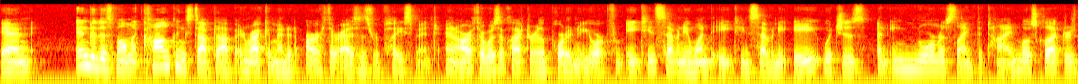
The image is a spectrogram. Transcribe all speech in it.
And into this moment, Conkling stepped up and recommended Arthur as his replacement. And Arthur was a collector of the Port of New York from 1871 to 1878, which is an enormous length of time. Most collectors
